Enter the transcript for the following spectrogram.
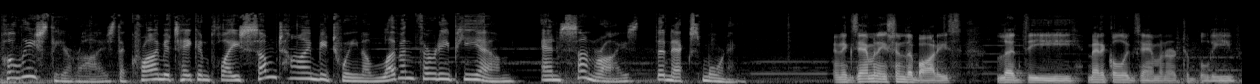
Police theorize the crime had taken place sometime between 11:30 p.m. and sunrise the next morning. An examination of the bodies led the medical examiner to believe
